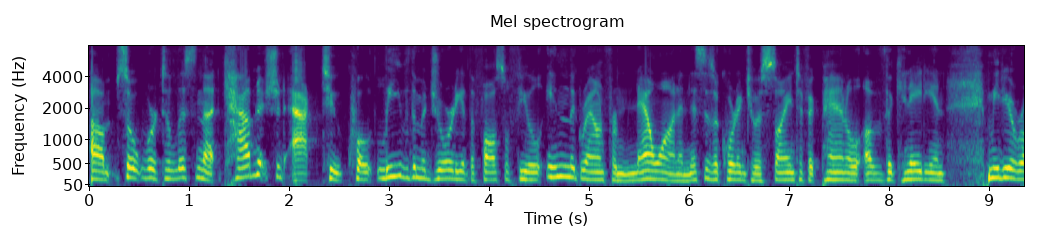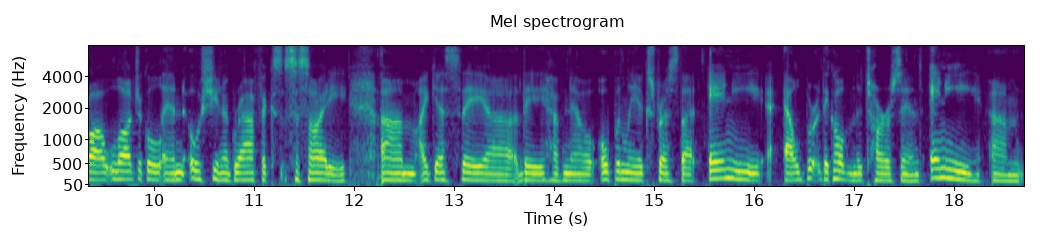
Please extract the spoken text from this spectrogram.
Um, so we're to listen that cabinet should act to quote leave the majority of the fossil fuel in the ground from now on, and this is according to a scientific panel of the Canadian Meteorological and Oceanographic Society. Um, I guess they uh, they have now openly expressed that any Alberta they call them the tar sands any um,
